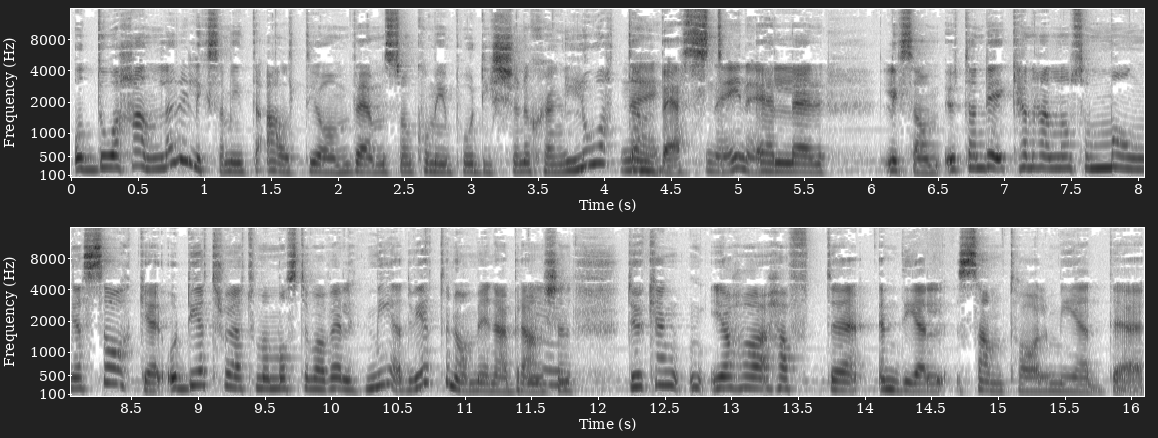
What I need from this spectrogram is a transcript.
Och då handlar det liksom inte alltid om vem som kom in på audition och sjöng låten Nej. bäst. Nej, nej. Eller liksom, utan det kan handla om så många saker. Och det tror jag att man måste vara väldigt medveten om i den här branschen. Mm. Du kan, jag har haft eh, en del samtal med eh,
